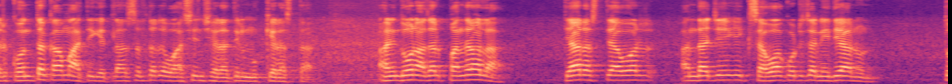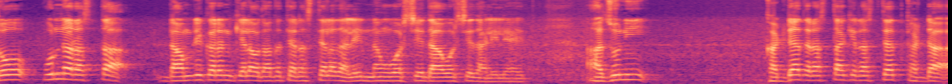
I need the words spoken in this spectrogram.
जर कोणतं काम हाती घेतलं असेल तर वाशिम शहरातील मुख्य रस्ता. आणि दोन हजार पंधराला त्या रस्त्यावर अंदाजे एक सव्वा कोटीचा निधी आणून तो पूर्ण रस्ता डांबरीकरण केला होता. आता त्या रस्त्याला झाले नऊ वर्षे दहा वर्षे झालेली आहेत. अजूनही खड्ड्यात रस्ता की रस्त्यात खड्डा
